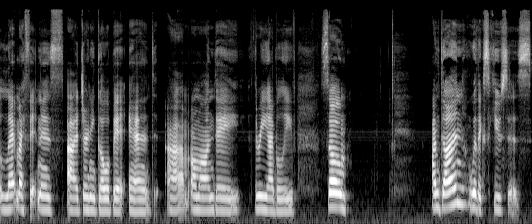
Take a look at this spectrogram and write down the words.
let my fitness uh, journey go a bit, and um, I'm on day three, I believe. So I'm done with excuses.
